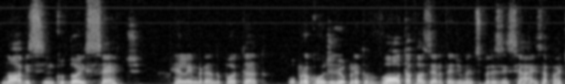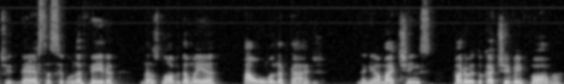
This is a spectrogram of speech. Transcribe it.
9527. Relembrando, portanto, o Procon de Rio Preto volta a fazer atendimentos presenciais a partir desta segunda-feira, das nove da manhã à uma da tarde. Daniel Martins, para o Educativo em Forma.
